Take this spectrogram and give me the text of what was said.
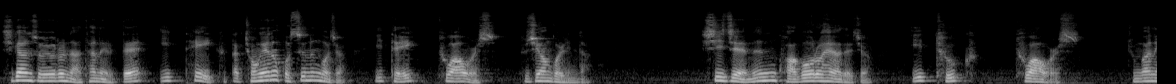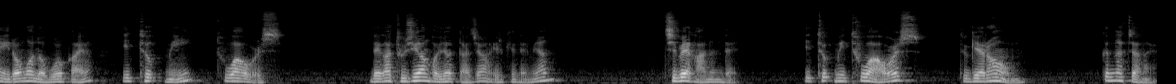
시간 소요를 나타낼 때 it take 딱 정해놓고 쓰는 거죠. it take two hours. 2시간 걸린다. 시제는 과거로 해야 되죠. it took two hours. 중간에 이런 거 넣어볼까요? it took me two hours. 내가 2시간 걸렸다죠. 이렇게 되면 집에 가는데 it took me two hours to get home. 끝났잖아요.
